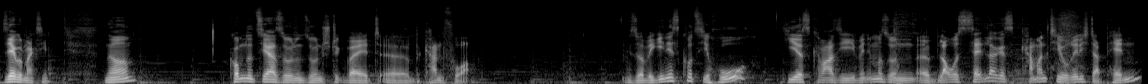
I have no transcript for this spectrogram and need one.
Sehr gut, Maxi. Ne? Kommt uns ja so, so ein Stück weit äh, bekannt vor. So, wir gehen jetzt kurz hier hoch hier ist quasi, wenn immer so ein äh, blaues Zeltlag ist, kann man theoretisch da pennen.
